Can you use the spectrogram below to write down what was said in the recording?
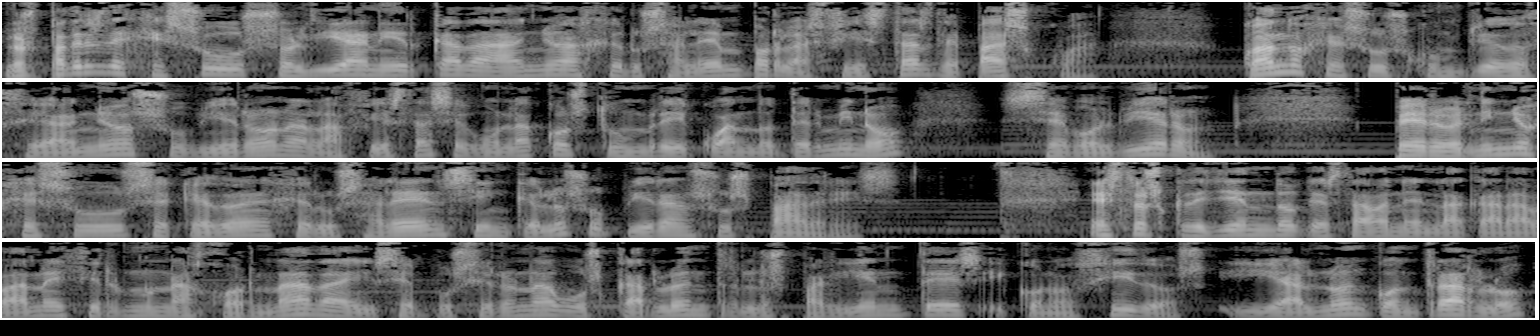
Los padres de Jesús solían ir cada año a Jerusalén por las fiestas de Pascua. Cuando Jesús cumplió doce años, subieron a la fiesta según la costumbre y cuando terminó, se volvieron. Pero el niño Jesús se quedó en Jerusalén sin que lo supieran sus padres. Estos creyendo que estaban en la caravana hicieron una jornada y se pusieron a buscarlo entre los parientes y conocidos, y al no encontrarlo,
